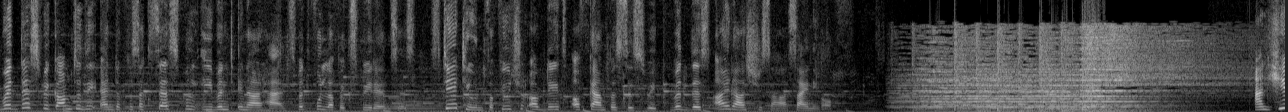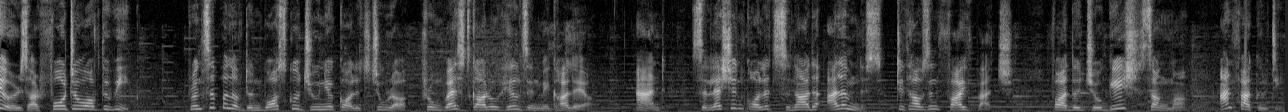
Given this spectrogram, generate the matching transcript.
With this, we come to the end of a successful event in our hands, but full of experiences. Stay tuned for future updates of campus this week. With this, I Rashri Saha signing off. And here's our photo of the week. Principal of Don Bosco Junior College Tura from West Garo Hills in Meghalaya and Salesian College Sonada alumnus 2005 batch, Father Jogesh Sangma and faculty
